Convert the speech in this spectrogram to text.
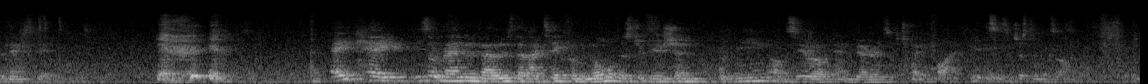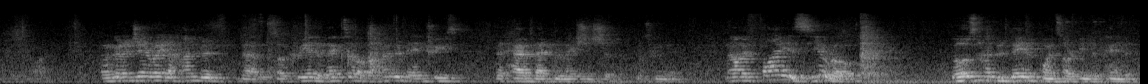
the next data point. AK, these are random values that I take from the normal distribution, mean of zero and variance of 25. This is just an example. I'm going to generate 100 values. So I'll create a vector of 100 entries that have that relationship between them. Now if phi is zero, those 100 data points are independent.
